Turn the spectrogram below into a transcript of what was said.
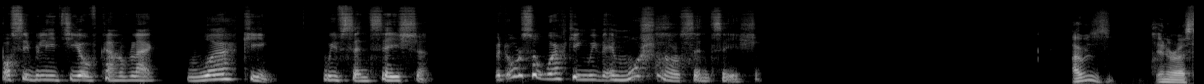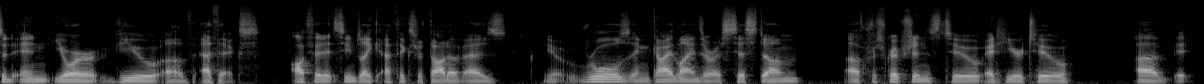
possibility of kind of like working with sensation, but also working with emotional sensation. I was interested in your view of ethics. Often it seems like ethics are thought of as you know rules and guidelines or a system of prescriptions to adhere to. Uh, it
